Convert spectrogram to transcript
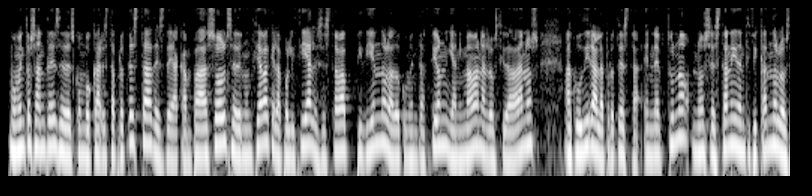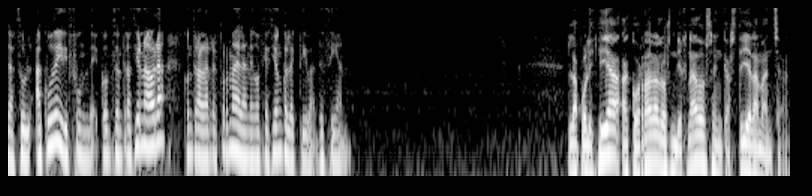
momentos antes de desconvocar esta protesta, desde Acampada Sol se denunciaba que la policía les estaba pidiendo la documentación y animaban a los ciudadanos a acudir a la protesta. En Neptuno no se están identificando los de azul. Acude y difunde. Concentración ahora contra la reforma de la negociación colectiva, decían. La policía acorrala a los indignados en Castilla-La Mancha.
